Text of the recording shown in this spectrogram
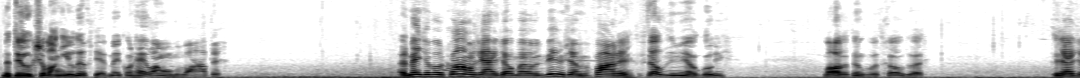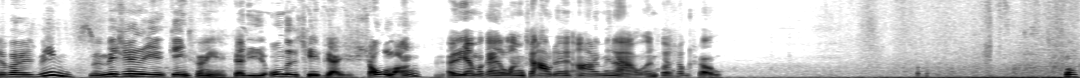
Natuurlijk zolang je lucht hebt, maar ik kon heel lang onder water. En mensen wat kwamen zeiden zo, maar Wim zei mijn vader, vertelde hij me ook al eens. Later toen ik wat groot was. Zei ze, waar is Wim? We missen een kind van je. Zei hij, onder het schip, zei ze, zo lang? Hij zei, ja, maar kan je langs oude adem inhouden. En het was ook zo. Klopt.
